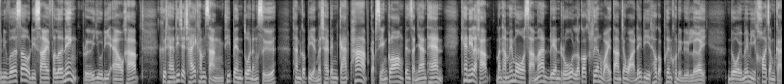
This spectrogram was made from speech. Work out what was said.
Universal Design for Learning หรือ UDL ครับ คือแทนที่จะใช้คำสั่งที่เป็นตัวหนังสือ ท่านก็เปลี่ยนมาใช้เป็นการ์ดภาพกับเสียงกล้องเป็นสัญญาณแทน แค่นี้แหละครับ มันทำให้โมสามารถเรียนรู้แล้วก็เคลื่อนไหวตามจังหวะได้ดีเท่ากับเพื่อนคนอื่นๆเลย โดยไม่มีข้อจำกัด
